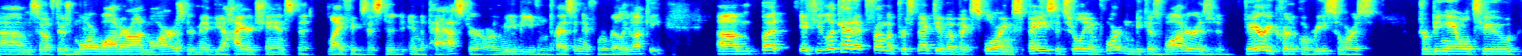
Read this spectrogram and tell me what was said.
Um, so if there's more water on Mars, there may be a higher chance that life existed in the past or, or maybe even present if we're really lucky. Um, but if you look at it from a perspective of exploring space, it's really important because water is a very critical resource for being able to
